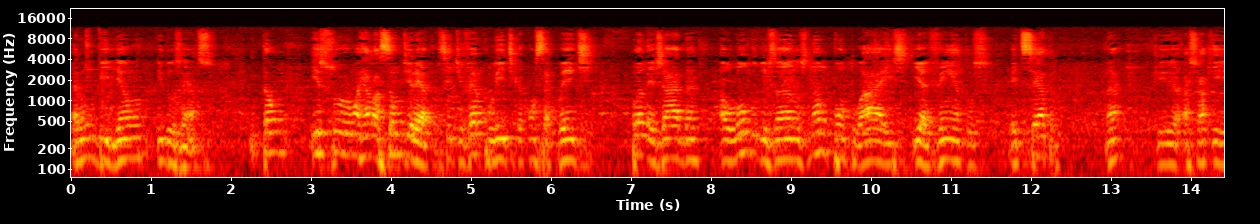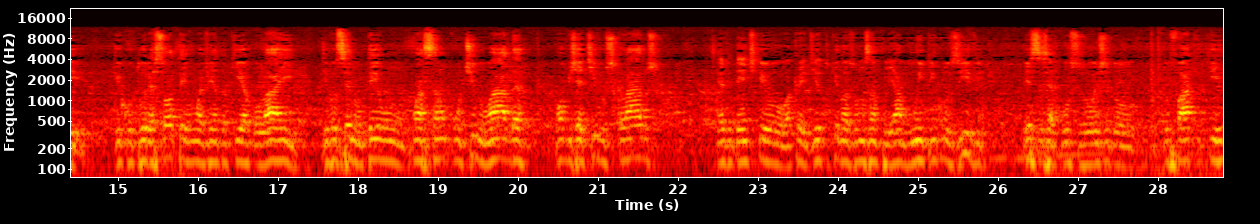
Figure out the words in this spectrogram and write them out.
era 1 bilhão e 200. Então, isso é uma relação direta. Se tiver política consequente, planejada ao longo dos anos, não pontuais e eventos, etc. Né? Que achar que, que cultura é só ter um evento aqui e acolá e, e você não ter um, uma ação continuada, com objetivos claros. É evidente que eu acredito que nós vamos ampliar muito, inclusive, esses recursos hoje do, do FAC, que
